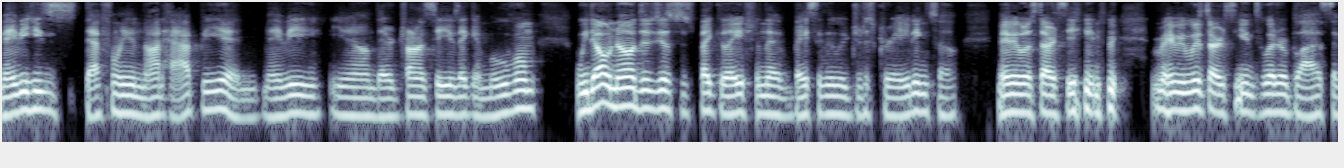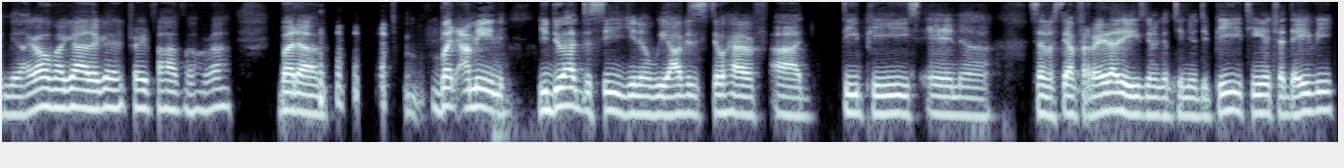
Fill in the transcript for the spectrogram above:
maybe he's definitely not happy, and maybe you know they're trying to see if they can move him. We don't know. There's just speculation that basically we're just creating. So maybe we'll start seeing, maybe we'll start seeing Twitter blasts and be like, "Oh my god, they're gonna trade Papa," right? But um, but I mean, you do have to see. You know, we obviously still have uh DPS in uh Sebastian Ferreira. He's gonna continue DP. Teenage Hadebe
